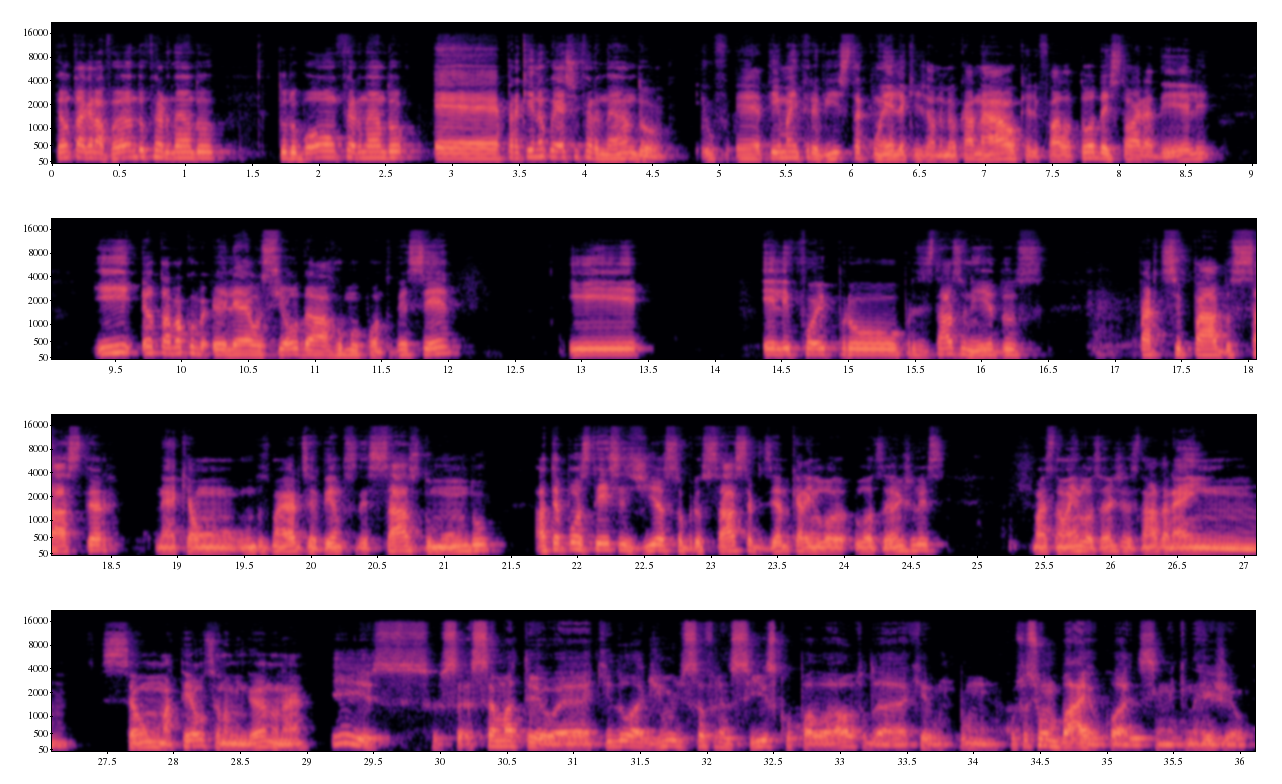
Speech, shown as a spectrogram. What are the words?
Então tá gravando, Fernando. Tudo bom, Fernando? É, para quem não conhece o Fernando, eu é, tenho uma entrevista com ele aqui já no meu canal, que ele fala toda a história dele. E eu tava com ele é o CEO da Rumo.vc e ele foi para os Estados Unidos participar do SASTER, né, que é um, um dos maiores eventos de SaaS do mundo. Até postei esses dias sobre o SASTER, dizendo que era em Los Angeles, mas não é em Los Angeles nada, né? Em são Mateus, se eu não me engano, né? Isso, São Mateus, é aqui do ladinho de São Francisco, Palo Alto, da, aqui, um, como se fosse um bairro quase, assim, aqui na região.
